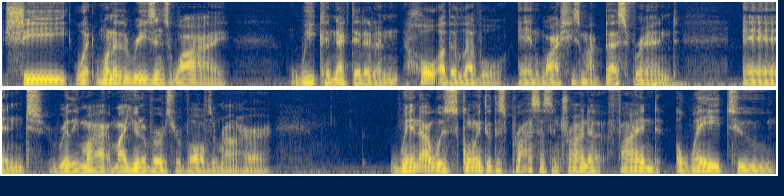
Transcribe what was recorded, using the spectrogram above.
She what one of the reasons why we connected at a whole other level and why she's my best friend and really my my universe revolves around her when i was going through this process and trying to find a way to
